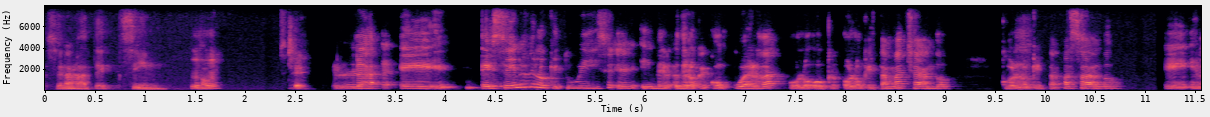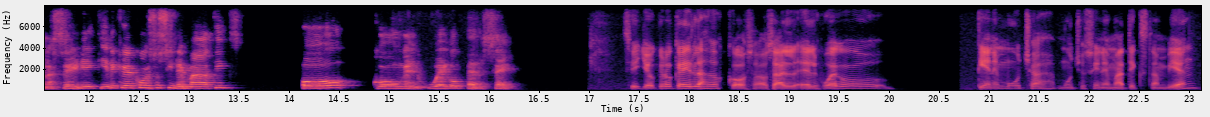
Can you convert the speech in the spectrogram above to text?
cinematic scene. Ujú. Sí. La, eh, escenas de lo que tú dices eh, y de, lo que concuerda o lo, o, lo que está machando con lo que está pasando en la serie, ¿tiene que ver con esos cinematics o con el juego per se? Sí, yo creo que hay las dos cosas. O sea, el, el juego tiene muchas, muchos cinematics también,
